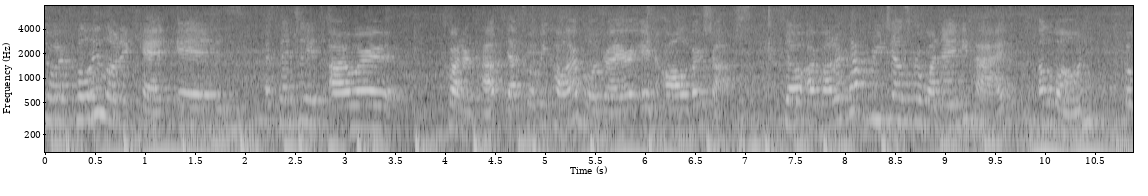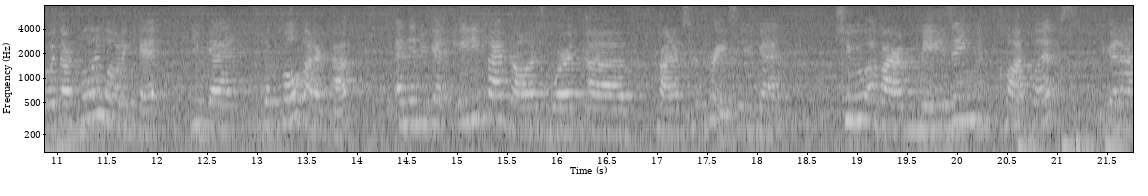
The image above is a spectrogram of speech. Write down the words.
So our fully loaded kit is essentially it's our Buttercup. That's what we call our blow dryer in all of our shops. So our Buttercup retails for 195 alone, but with our fully loaded kit, you get the full Buttercup, and then you get $85 worth of products for free. So you get two of our amazing claw clips. You get a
